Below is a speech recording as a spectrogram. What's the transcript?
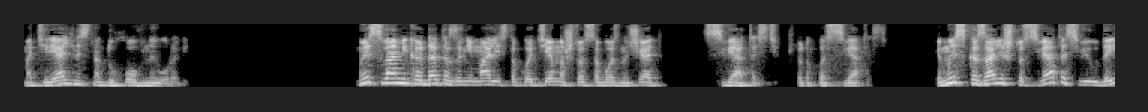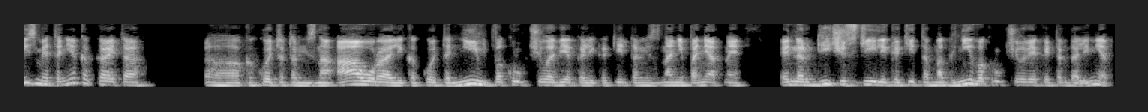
материальность на духовный уровень. Мы с вами когда-то занимались такой темой, что собой означает святость. Что такое святость? И мы сказали, что святость в иудаизме это не какая-то какой-то там, не знаю, аура или какой-то нимб вокруг человека или какие-то, не знаю, непонятные энергические или какие-то магни вокруг человека и так далее. Нет.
